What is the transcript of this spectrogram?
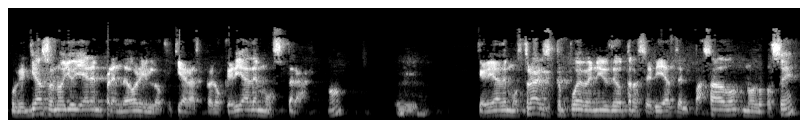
Porque quieras o no, yo ya era emprendedor y lo que quieras, pero quería demostrar, ¿no? Quería demostrar, eso puede venir de otras heridas del pasado, no lo sé,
